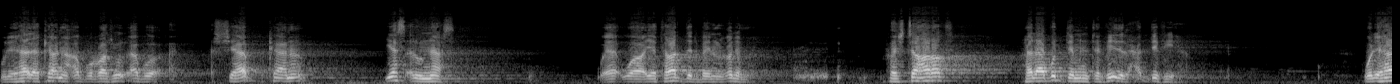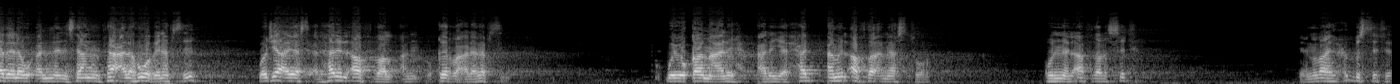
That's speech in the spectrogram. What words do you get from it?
ولهذا كان أبو الرجل أبو الشاب كان يسأل الناس وي- ويتردد بين العلماء. فاشتهرت فلا بد من تنفيذ الحد فيها. ولهذا لو أن إنسانا فعل هو بنفسه وجاء يسأل هل الأفضل أن أقر على نفسي ويقام عليه علي الحد أم الأفضل أن أستر قلنا الأفضل الستر. لأن الله يحب الستر.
